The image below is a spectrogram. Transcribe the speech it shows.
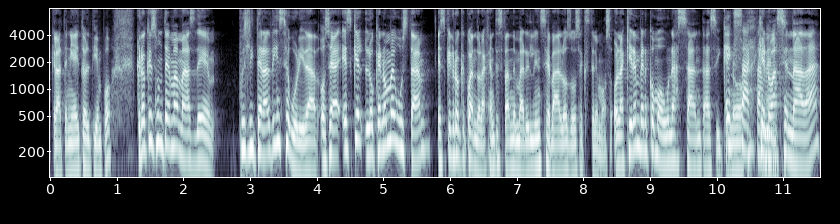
que la tenía ahí todo el tiempo. Creo que es un tema más de pues literal de inseguridad. O sea, es que lo que no me gusta es que creo que cuando la gente es fan de Marilyn se va a los dos extremos. O la quieren ver como una santa, así que no, que no hace nada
